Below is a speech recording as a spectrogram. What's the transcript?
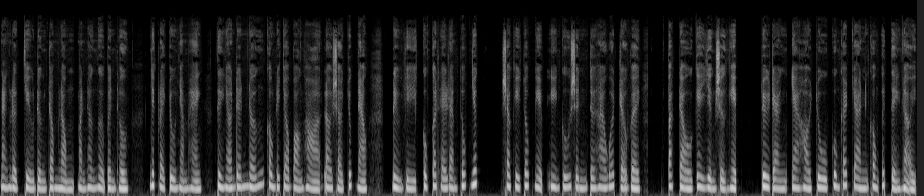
năng lực chịu đựng trong lòng mạnh hơn người bình thường. Nhất là chu nhầm hàng, từ nhỏ đến lớn không để cho bọn họ lo sợ chút nào. Điều gì cũng có thể làm tốt nhất. Sau khi tốt nghiệp nghiên cứu sinh từ Howard trở về, bắt đầu gây dựng sự nghiệp. Tuy rằng nhà họ chu cung cấp cho anh không ít tiện lợi,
